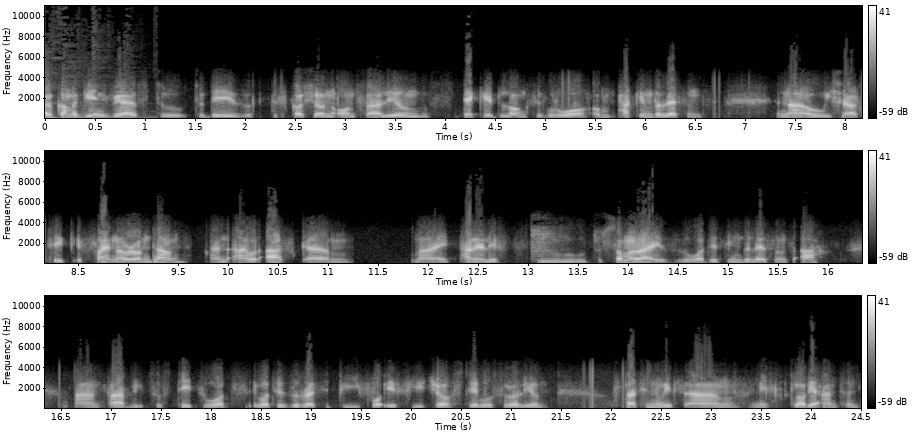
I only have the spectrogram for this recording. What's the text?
Welcome again, viewers, to today's discussion on Sierra Leone's decade-long civil war, unpacking the lessons. Now we shall take a final rundown, and I will ask um, my panelists to to summarize what they think the lessons are, and probably to state what what is the recipe for a future stable Sierra Leone. Starting with um, Ms. Claudia Anthony.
